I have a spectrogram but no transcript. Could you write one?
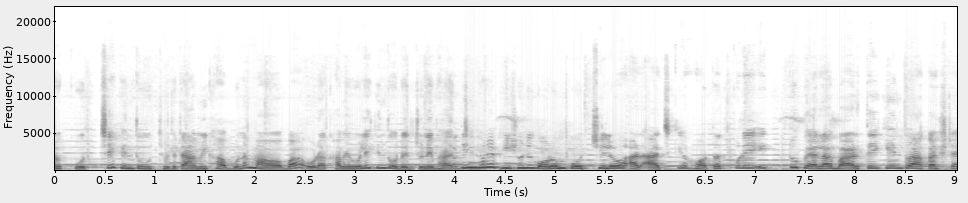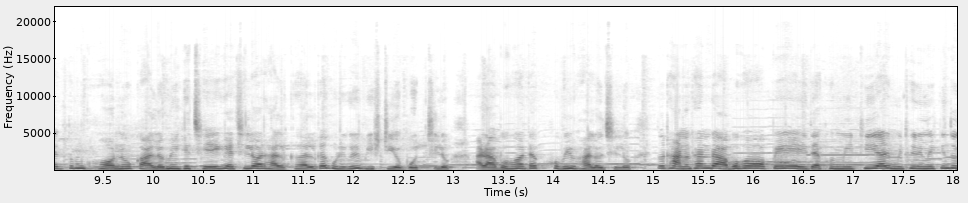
ভাজাটাও করছে কিন্তু উচ্ছে ভাজাটা আমি খাব না মা বাবা ওরা খাবে বলেই কিন্তু ওদের জন্যই ভাজছি দিন ধরে ভীষণই গরম পড়ছিল আর আজকে হঠাৎ করে একটু বেলা বাড়তেই কিন্তু আকাশটা একদম ঘন কালো মেঘে ছেয়ে গেছিল আর হালকা হালকা গুড়ি গুড়ি বৃষ্টিও পড়ছিল আর আবহাওয়াটা খুবই ভালো ছিল। তো ঠান্ডা ঠান্ডা আবহাওয়া পেয়ে এই দেখো মিঠি আর মিঠি নেমে কিন্তু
